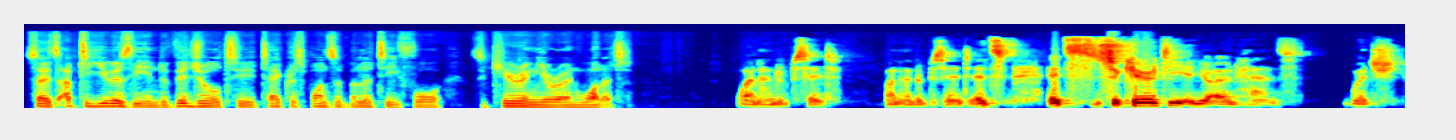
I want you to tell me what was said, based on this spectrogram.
So it's up to you as the individual to take responsibility for securing your own wallet. One hundred percent, one hundred percent. It's it's security in your own hands, which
